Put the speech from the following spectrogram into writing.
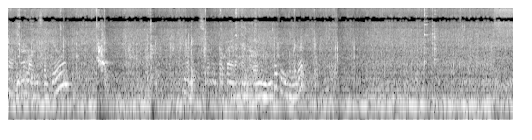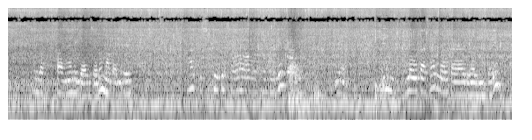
पाक्न लागिसक्यो पकाएर खानुपर्ने हुन्छ त्यही भएर ल फाइनली गाइजहरू मटन चाहिँ पिस्किएको छ अब यो लौका छ? लौका एड गरिदिन्छु है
